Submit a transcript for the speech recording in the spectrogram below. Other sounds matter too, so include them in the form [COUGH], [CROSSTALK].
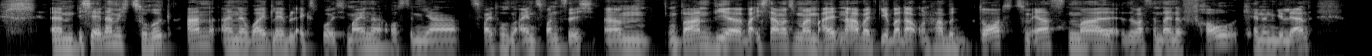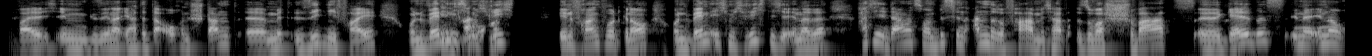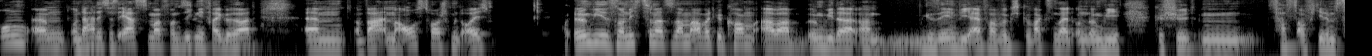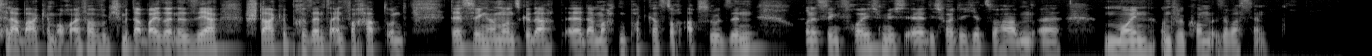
ähm, ich erinnere mich zurück an eine White Label Expo, ich meine aus dem Jahr 2021. Ähm, waren wir, war ich damals mit meinem alten Arbeitgeber da und habe dort zum ersten Mal Sebastian deine Frau kennengelernt weil ich eben gesehen habe, ihr hattet da auch einen Stand äh, mit Signify. Und wenn in ich Frankfurt? mich richtig in Frankfurt, genau. Und wenn ich mich richtig erinnere, hatte ihr damals noch ein bisschen andere Farben. Ich habe sowas schwarz-gelbes äh, in Erinnerung. Ähm, und da hatte ich das erste Mal von Signify gehört, ähm, war im Austausch mit euch irgendwie ist es noch nicht zu einer Zusammenarbeit gekommen, aber irgendwie da haben gesehen, wie ihr einfach wirklich gewachsen seid und irgendwie gefühlt m, mm, fast auf jedem Seller Barcamp auch einfach wirklich mit dabei seid, eine sehr starke Präsenz einfach habt und deswegen haben wir uns gedacht, äh, da macht ein Podcast doch absolut Sinn und deswegen freue ich mich, äh, dich heute hier zu haben. Äh, moin und willkommen, Sebastian.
